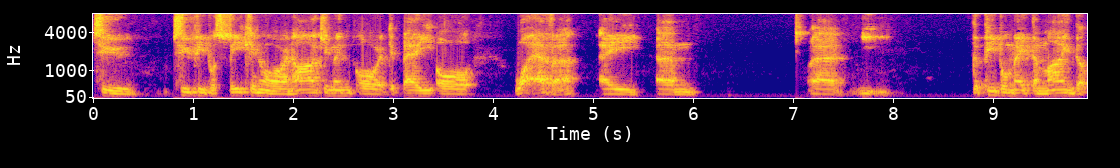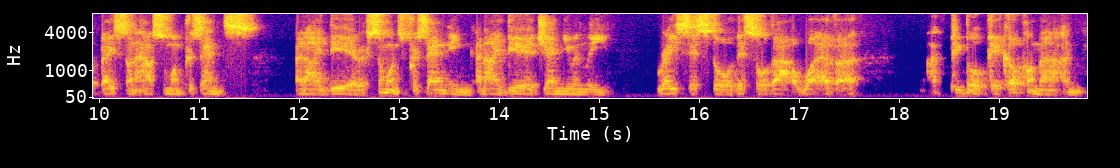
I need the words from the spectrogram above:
to two people speaking or an argument or a debate or whatever, a um, uh, the people make their mind up based on how someone presents an idea. If someone's presenting an idea genuinely racist or this or that or whatever, people pick up on that. And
